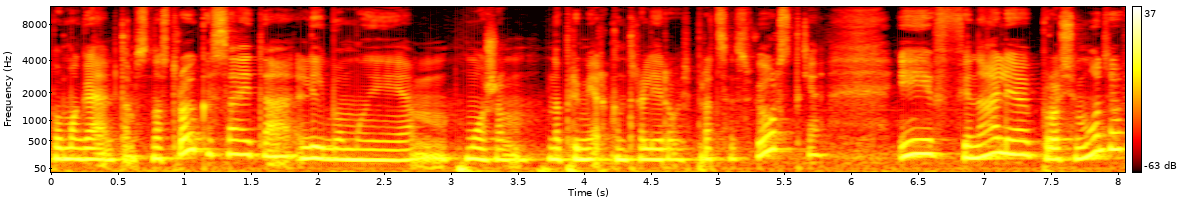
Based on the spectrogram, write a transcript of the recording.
помогаем там с настройкой сайта, либо мы можем, например, контролировать процесс верстки. И в финале просим отзыв.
